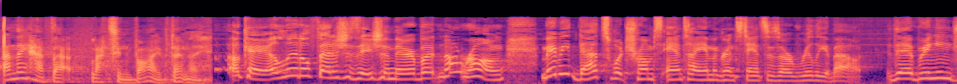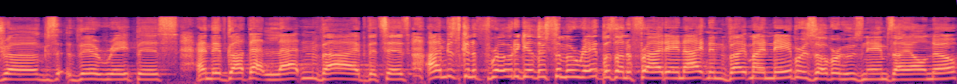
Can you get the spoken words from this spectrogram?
And they have that Latin vibe, don't they? Okay, a little fetishization there, but not wrong. Maybe that's what Trump's anti immigrant stances are really about. They're bringing drugs, they're rapists, and they've got that Latin vibe that says, I'm just gonna throw together some arepas on a Friday night and invite my neighbors over whose names I all know,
